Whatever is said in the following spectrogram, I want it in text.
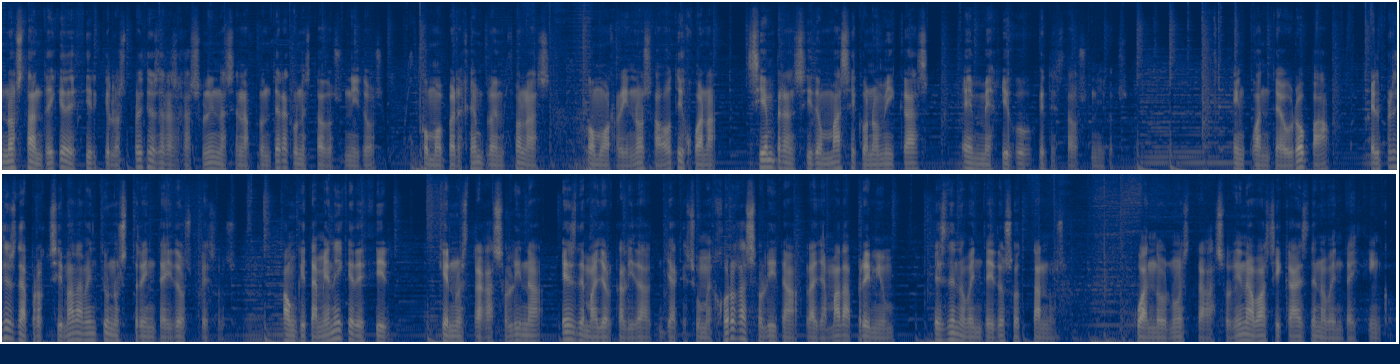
No obstante, hay que decir que los precios de las gasolinas en la frontera con Estados Unidos, como por ejemplo en zonas como Reynosa o Tijuana, siempre han sido más económicas en México que en Estados Unidos. En cuanto a Europa, el precio es de aproximadamente unos 32 pesos, aunque también hay que decir que nuestra gasolina es de mayor calidad, ya que su mejor gasolina, la llamada Premium, es de 92 octanos, cuando nuestra gasolina básica es de 95.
